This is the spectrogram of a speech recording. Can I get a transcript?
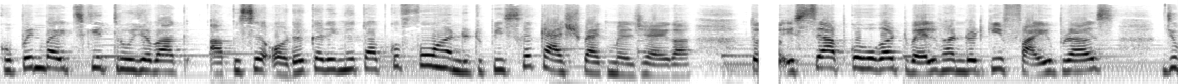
कूपन बाइट्स के थ्रू जब आप, आप इसे ऑर्डर करेंगे तो आपको फोर हंड्रेड रुपीज़ का कैशबैक मिल जाएगा। तो इससे आपको होगा 1200 की फाइव ब्रास जो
